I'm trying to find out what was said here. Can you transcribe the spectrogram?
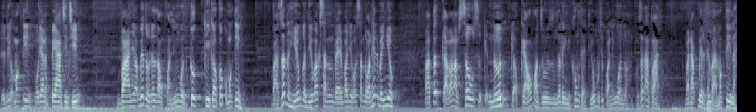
Đến hiệu Martin, model là PA99 và như bạn biết rồi, đây dòng quản lý nguồn cực kỳ cao cấp của Martin. Và rất là hiếm, gần như bác săn về bao nhiêu bác săn đoán hết bấy nhiêu. Và tất cả bác làm sâu sự kiện lớn, kẹo kéo và dù gia đình thì không thể thiếu một chiếc quản lý nguồn rồi. Nó rất an toàn. Và đặc biệt là phiên bản Martin này.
